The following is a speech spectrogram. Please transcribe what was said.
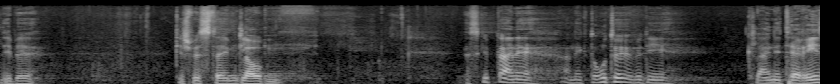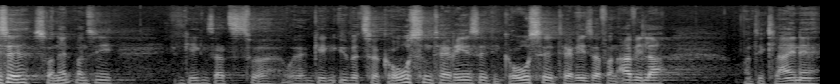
liebe Geschwister im Glauben. Es gibt eine Anekdote über die kleine Therese, so nennt man sie im Gegensatz zur oder im Gegenüber zur großen Therese, die große Theresa von Avila und die kleine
